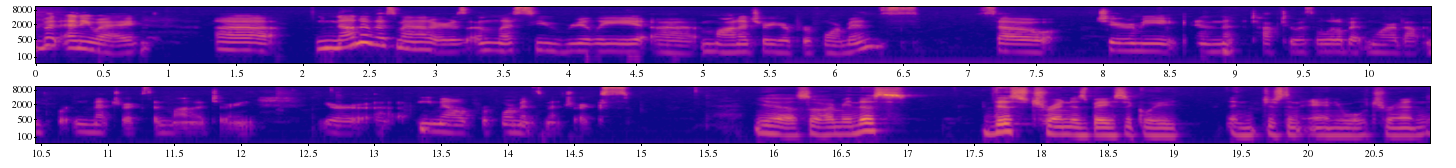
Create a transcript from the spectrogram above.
but anyway, uh, none of this matters unless you really uh, monitor your performance. So, Jeremy can talk to us a little bit more about important metrics and monitoring your uh, email performance metrics. Yeah, so I mean this this trend is basically in just an annual trend,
